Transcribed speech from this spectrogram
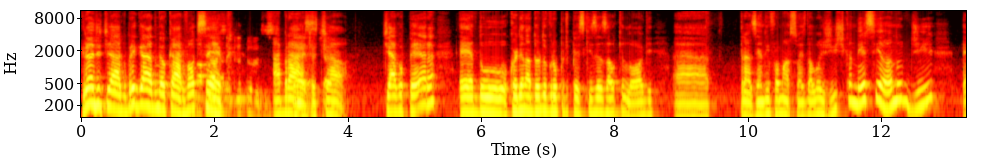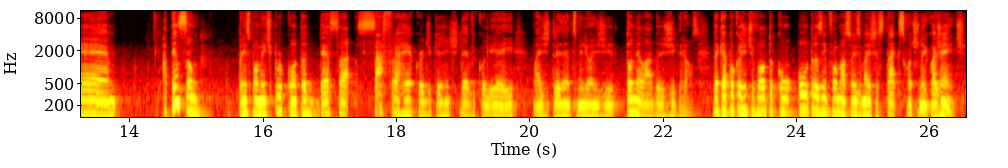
Grande Tiago, obrigado, meu caro. Volte um sempre. Abraço, é, tchau, tchau. Tiago Pera é do coordenador do grupo de pesquisas Alquilog, ah, trazendo informações da logística nesse ano de é, atenção, principalmente por conta dessa safra recorde que a gente deve colher aí, mais de 300 milhões de toneladas de grãos. Daqui a pouco a gente volta com outras informações e mais destaques. Continue com a gente.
